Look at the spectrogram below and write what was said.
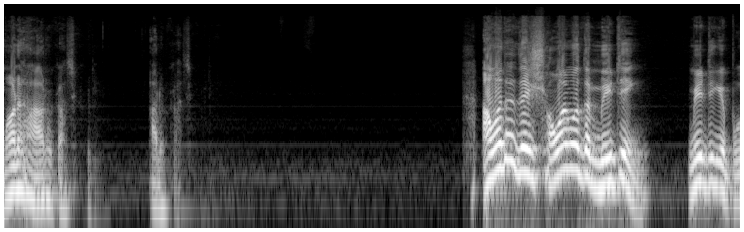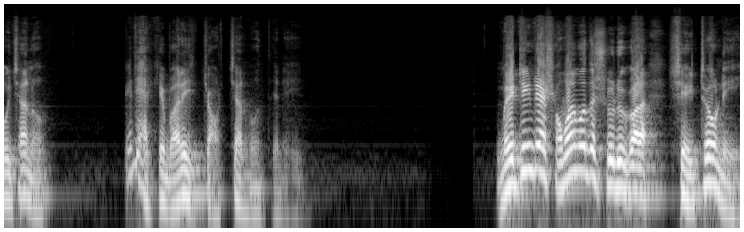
মনে হয় আরও কাজ করি, আরও কাজ করি। আমাদের দেশে সময় মতো মিটিং মিটিংয়ে পৌঁছানো, এটা একেবারেই চর্চার মধ্যে নেই। মিটিংটা সময় মতো শুরু করা সেইটাও নেই।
